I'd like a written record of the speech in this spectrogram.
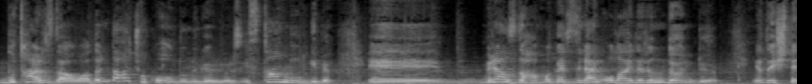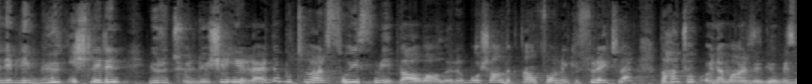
bu tarz davaların daha çok olduğunu görüyoruz. İstanbul gibi. E, biraz daha magazinel olayların döndüğü ya da işte ne bileyim büyük işlerin yürütüldüğü şehirlerde bu tarz soy ismi davaları boşandıktan sonraki süreçler daha çok önem arz ediyor. Biz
